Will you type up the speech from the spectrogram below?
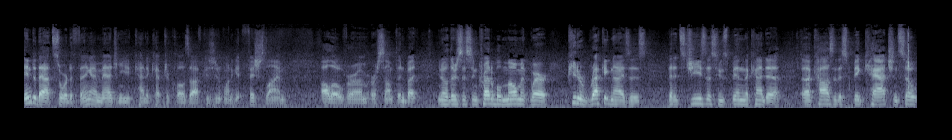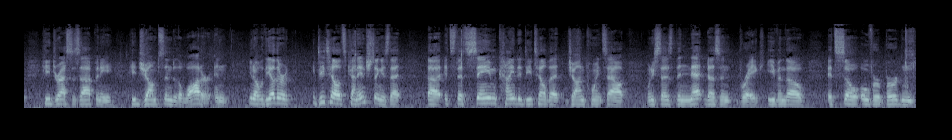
into that sort of thing. I imagine you kind of kept your clothes off because you didn't want to get fish slime all over them or something. But, you know, there's this incredible moment where Peter recognizes that it's Jesus who's been the kind of uh, cause of this big catch. And so he dresses up and he, he jumps into the water. And, you know, the other detail that's kind of interesting is that uh, it's the same kind of detail that John points out when he says the net doesn't break, even though it's so overburdened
